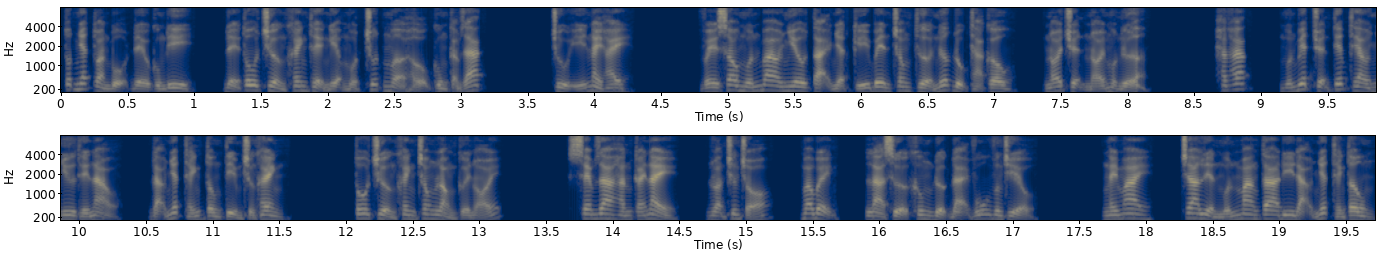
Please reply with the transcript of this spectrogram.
Tốt nhất toàn bộ đều cùng đi, để tô trường khanh thể nghiệm một chút mở hậu cung cảm giác. Chủ ý này hay. Về sau muốn bao nhiêu tại nhật ký bên trong thừa nước đục thả câu, nói chuyện nói một nữa hắc hắc, muốn biết chuyện tiếp theo như thế nào, đạo nhất thánh tông tìm trường khanh tô trường khanh trong lòng cười nói, xem ra hắn cái này, đoạn chương chó, ma bệnh, là sửa không được đại vũ vương triều. Ngày mai, cha liền muốn mang ta đi đạo nhất thánh tông.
